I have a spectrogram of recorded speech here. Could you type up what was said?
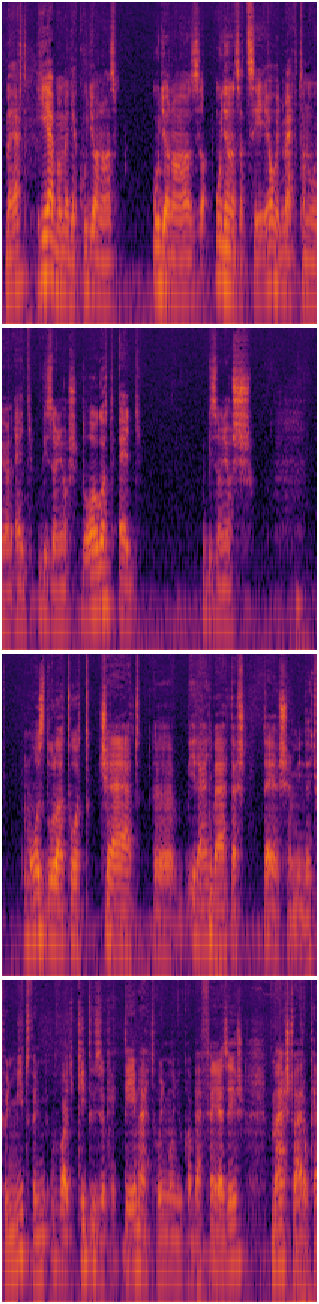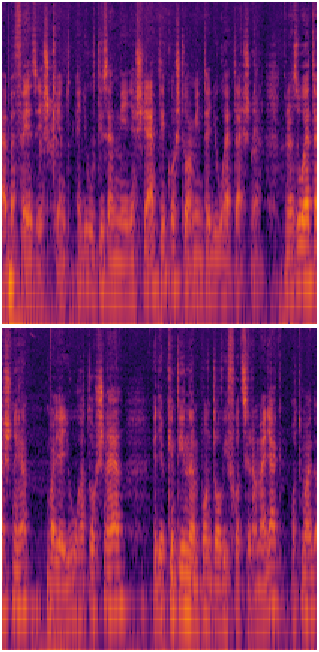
Mert hiába megyek ugyanaz, ugyanaz, ugyanaz a célja, hogy megtanuljon egy bizonyos dolgot, egy bizonyos mozdulatot, cselt, irányváltást, teljesen mindegy, hogy mit, vagy, vagy kitűzök egy témát, hogy mondjuk a befejezés, mást várok el befejezésként egy U14-es játékostól, mint egy U7-esnél. Mert az U7-esnél, vagy egy U6-osnál Egyébként innen pont Ovi focira megyek, ott majd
